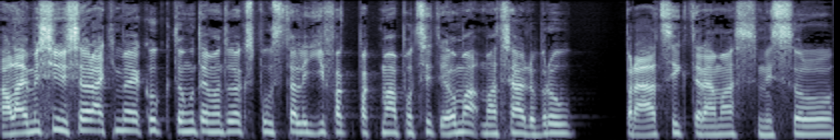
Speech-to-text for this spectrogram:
ale myslím, že se vrátíme jako k tomu tématu, tak spousta lidí fakt pak má pocit, jo, má, má třeba dobrou práci, která má smysl,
